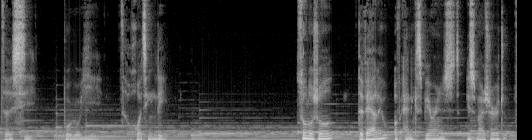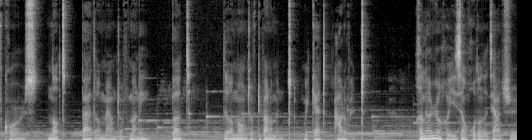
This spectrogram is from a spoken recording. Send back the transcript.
则喜，不如意则获经历。梭罗说：“The value of an experience is measured, of course, not by the amount of money, but the amount of development we get out of it。”衡量任何一项活动的价值。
